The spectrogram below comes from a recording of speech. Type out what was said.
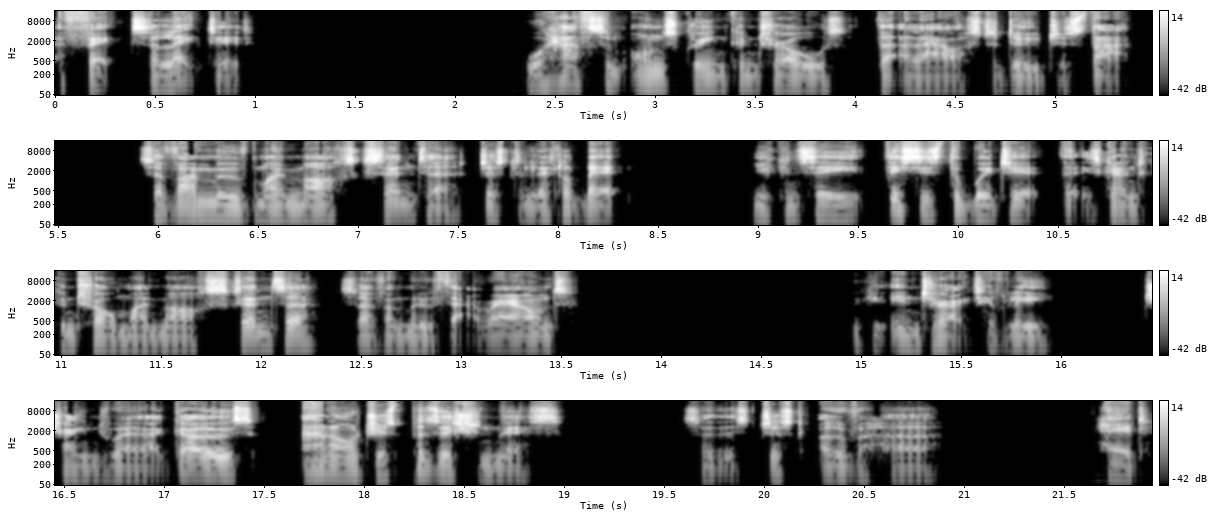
effect selected, we'll have some on-screen controls that allow us to do just that. So if I move my mask center just a little bit, you can see this is the widget that is going to control my mask center. So if I move that around, we can interactively change where that goes. And I'll just position this so that's just over her head.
